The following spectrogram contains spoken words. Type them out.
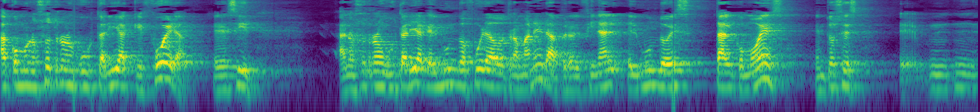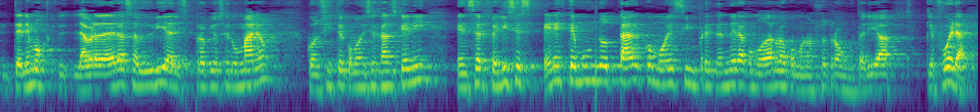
a como nosotros nos gustaría que fuera. Es decir, a nosotros nos gustaría que el mundo fuera de otra manera, pero al final el mundo es tal como es. Entonces, eh, tenemos la verdadera sabiduría del propio ser humano consiste, como dice Hans Kenny, en ser felices en este mundo tal como es sin pretender acomodarlo como nosotros nos gustaría que fuera.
